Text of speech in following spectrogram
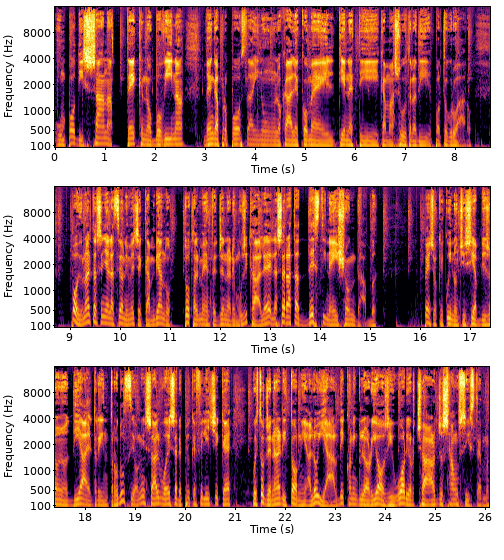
un po' di sana tecno bovina venga proposta in un locale come il TNT Kamasutra di Portogruaro. Poi un'altra segnalazione invece cambiando totalmente genere musicale, la serata Destination Dub. Penso che qui non ci sia bisogno di altre introduzioni, salvo essere più che felici che questo genere ritorni allo Yardi con i gloriosi Warrior Charge Sound System.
